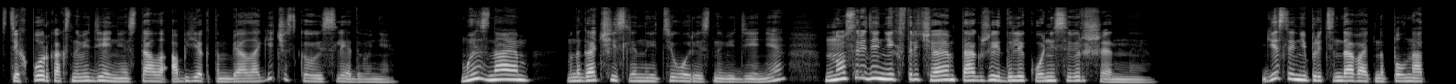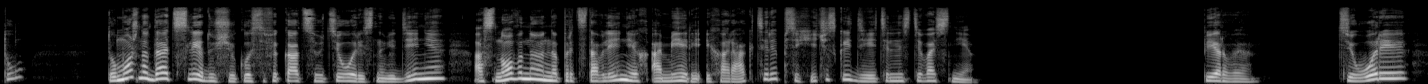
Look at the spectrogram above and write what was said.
С тех пор, как сновидение стало объектом биологического исследования, мы знаем, многочисленные теории сновидения, но среди них встречаем также и далеко не совершенные. Если не претендовать на полноту, то можно дать следующую классификацию теорий сновидения, основанную на представлениях о мере и характере психической деятельности во сне. Первое. Теории —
